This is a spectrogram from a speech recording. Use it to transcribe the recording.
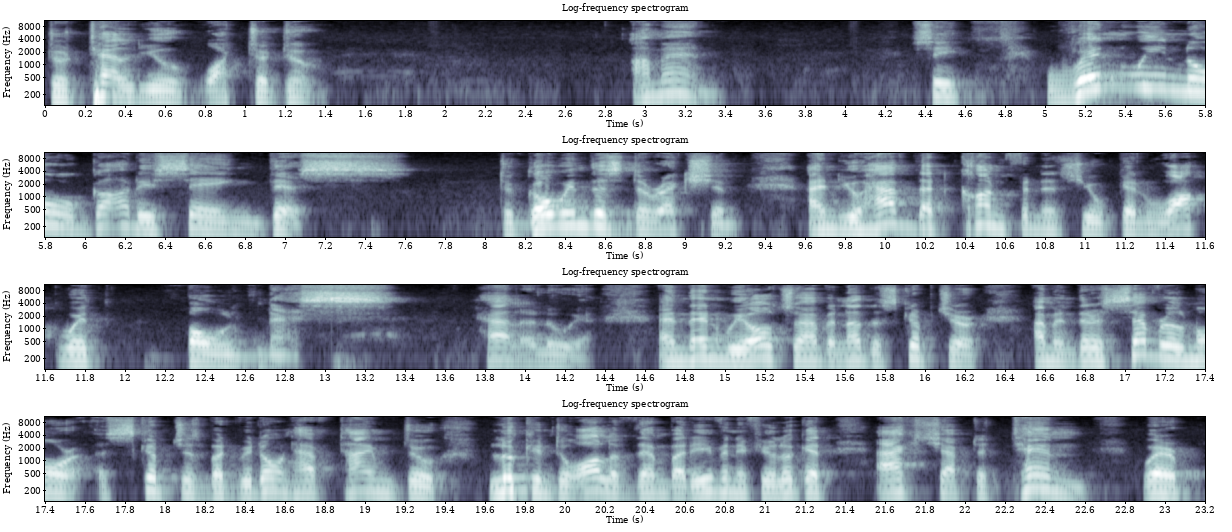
to tell you what to do amen see when we know god is saying this to go in this direction and you have that confidence you can walk with boldness Hallelujah. And then we also have another scripture. I mean, there are several more scriptures, but we don't have time to look into all of them. But even if you look at Acts chapter 10, where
